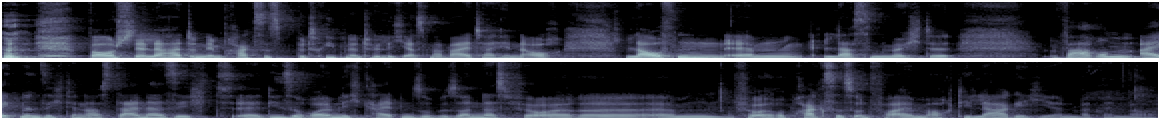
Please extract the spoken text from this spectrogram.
Baustelle hat und den Praxisbetrieb natürlich erstmal weiterhin auch laufen ähm, lassen möchte. Warum eignen sich denn aus deiner Sicht äh, diese Räumlichkeiten so besonders für eure, ähm, für eure Praxis und vor allem auch die Lage hier in Bad Nendorf?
